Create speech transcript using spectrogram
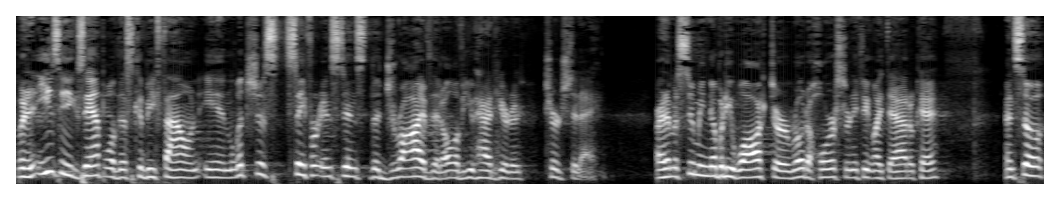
But an easy example of this can be found in, let's just say, for instance, the drive that all of you had here to church today. All right, I'm assuming nobody walked or rode a horse or anything like that, okay? And so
